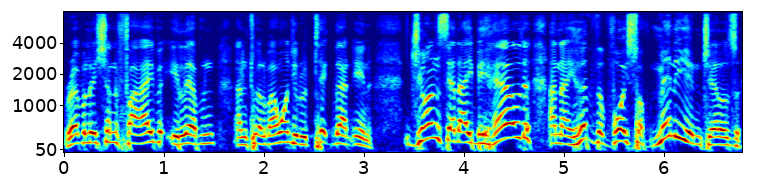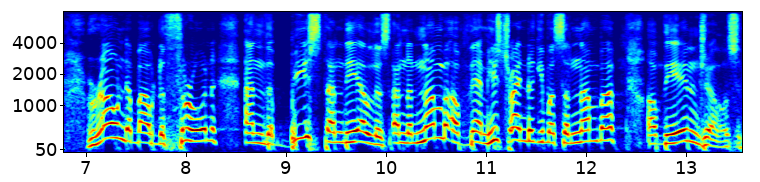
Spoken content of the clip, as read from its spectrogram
Revelation 5 11 and 12. I want you to take that in. John said, I beheld and I heard the voice of many angels round about the throne and the beast and the elders, and the number of them. He's trying to give us a number of the angels.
